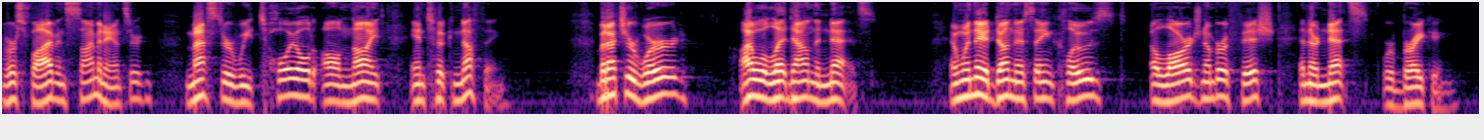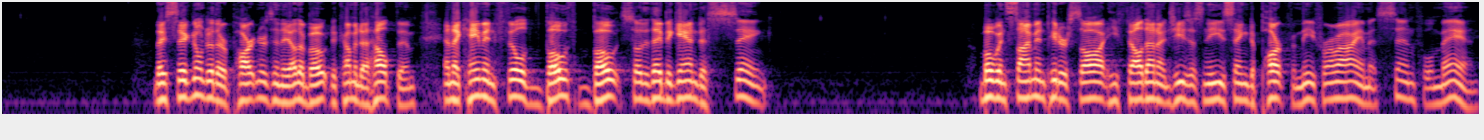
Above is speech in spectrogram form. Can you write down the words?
Verse 5 And Simon answered, Master, we toiled all night and took nothing. But at your word, I will let down the nets. And when they had done this, they enclosed a large number of fish, and their nets were breaking. They signaled to their partners in the other boat to come in to help them, and they came and filled both boats so that they began to sink. But when Simon Peter saw it, he fell down at Jesus' knees, saying, Depart from me, for I am a sinful man.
